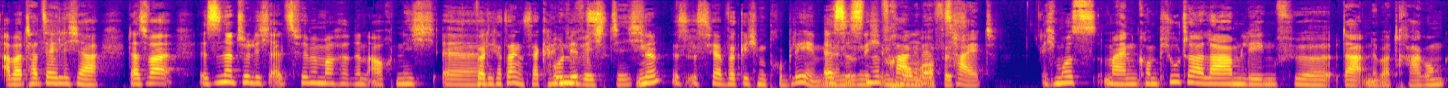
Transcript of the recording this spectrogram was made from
Aber tatsächlich ja, das war, es ist natürlich als Filmemacherin auch nicht äh, Wollte ich sagen, es ist ja kein unwichtig. Witz. Ne? Es ist ja wirklich ein Problem, Es ist eine Frage der Zeit. Ich muss meinen Computer lahmlegen für Datenübertragung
